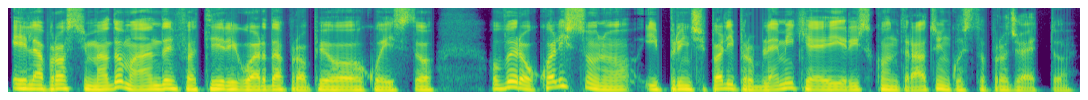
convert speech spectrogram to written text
E la prossima domanda infatti riguarda proprio questo, ovvero quali sono i principali problemi che hai riscontrato in questo progetto?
